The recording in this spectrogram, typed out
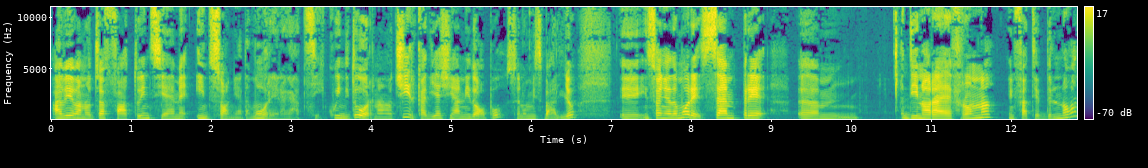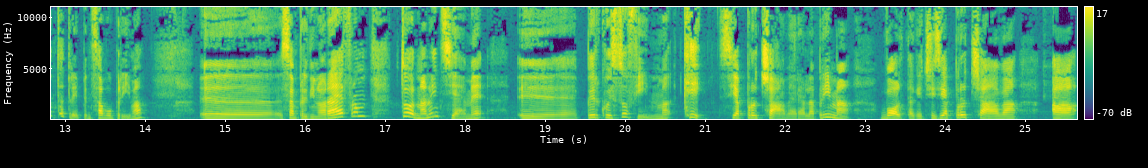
avevano già fatto insieme Insonnia d'amore, ragazzi. Quindi tornano circa dieci anni dopo, se non mi sbaglio. Eh, Insonnia d'amore sempre um, di Nora Ephron, infatti è del 93, pensavo prima. Eh, sempre di Nora Ephron, tornano insieme eh, per questo film che si approcciava, era la prima volta che ci si approcciava a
